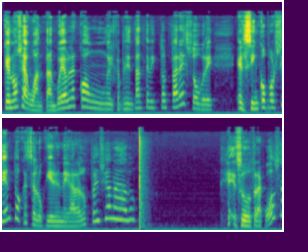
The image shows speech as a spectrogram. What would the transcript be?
que no se aguantan. Voy a hablar con el representante Víctor Párez sobre el 5% que se lo quiere negar a los pensionados. Eso es otra cosa.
